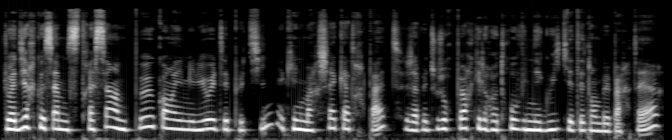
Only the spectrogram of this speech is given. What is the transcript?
Je dois dire que ça me stressait un peu quand Emilio était petit et qu'il marchait à quatre pattes. J'avais toujours peur qu'il retrouve une aiguille qui était tombée par terre.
